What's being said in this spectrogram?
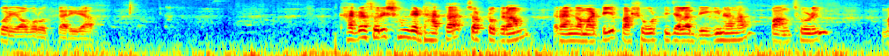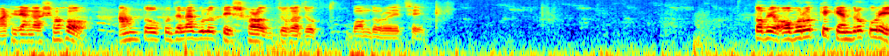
করে অবরোধকারীরা। খাগড়াছড়ির সঙ্গে ঢাকা, চট্টগ্রাম, রাঙ্গামাটি, পার্শ্ববর্তী জেলা দিঘিনালা পানছড়ি, মাটিরাঙ্গা সহ আন্ত উপজেলাগুলোতে সড়ক যোগাযোগ বন্ধ রয়েছে। তবে অবরোধকে কেন্দ্র করে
